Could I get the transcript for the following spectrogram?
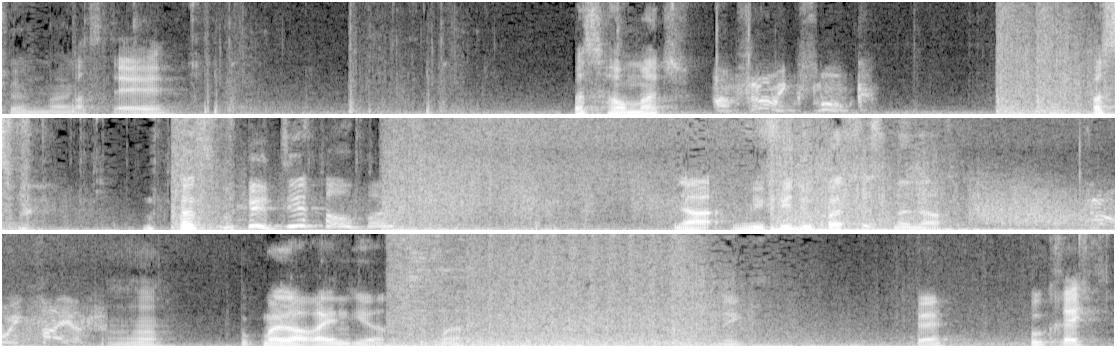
Schön, Mike. Was, ey? Was, how much? Was, was will der, how much? Ja, wie viel du kostest mir nach? Aha. Guck mal da rein hier. Guck mal. Nix. Okay. Guck rechts.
